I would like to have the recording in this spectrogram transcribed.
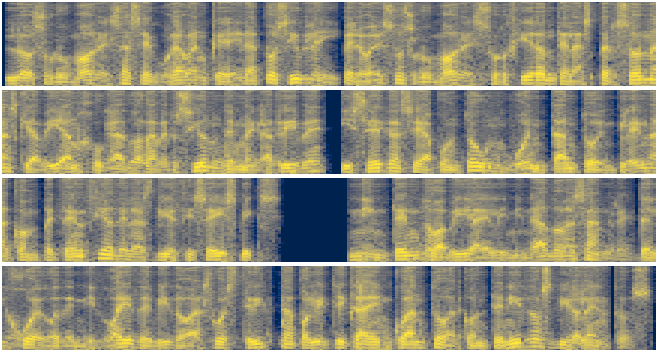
Los rumores aseguraban que era posible pero esos rumores surgieron de las personas que habían jugado a la versión de Mega Drive, y Sega se apuntó un buen tanto en plena competencia de las 16 bits. Nintendo había eliminado la sangre del juego de Midway debido a su estricta política en cuanto a contenidos violentos.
